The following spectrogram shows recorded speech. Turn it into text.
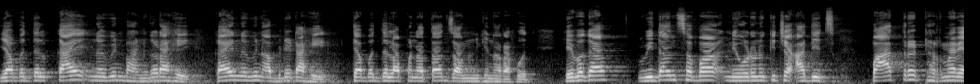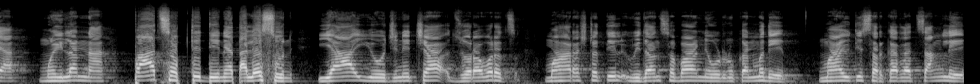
याबद्दल काय नवीन भानगड आहे? काय नवीन अपडेट आहे? त्याबद्दल आपण आता जाणून घेणार आहोत. हे बघा विधानसभा निवडणुकीच्या आधीच पात्र ठरणाऱ्या महिलांना पाच हप्ते देण्यात आले असून या योजनेच्या जोरावरच महाराष्ट्रातील विधानसभा निवडणुकांमध्ये महायुती सरकारला चांगले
